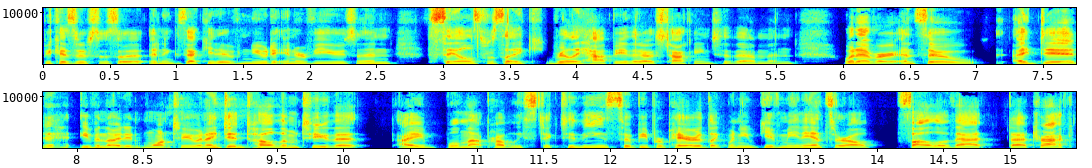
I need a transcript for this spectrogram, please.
because this was a, an executive new to interviews and sales was like really happy that I was talking to them and whatever. And so I did, even though I didn't want to. And I did tell them too that I will not probably stick to these. So be prepared. Like when you give me an answer, I'll follow that that track.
